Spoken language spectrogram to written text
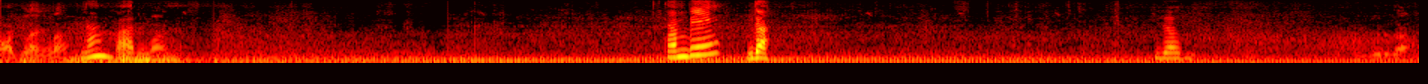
பார்க்கலாங்களா? ஆ பாருங்க தம்பி இந்தா. இவருதான்.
